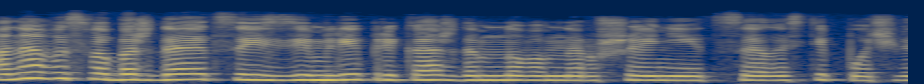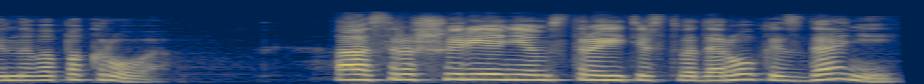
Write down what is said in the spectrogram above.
она высвобождается из земли при каждом новом нарушении целости почвенного покрова. а с расширением строительства дорог и зданий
